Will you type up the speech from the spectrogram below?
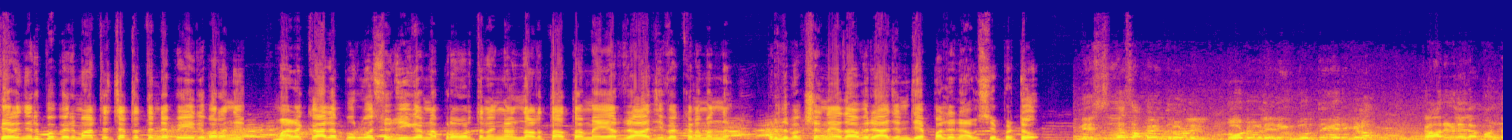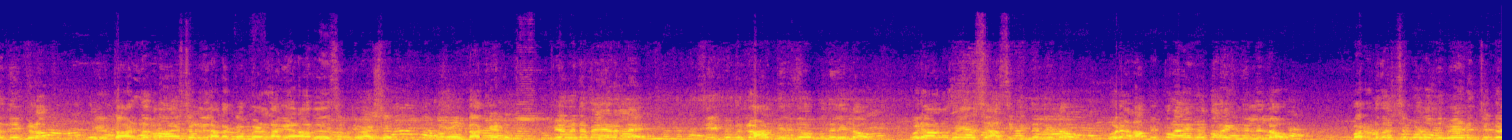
തെരഞ്ഞെടുപ്പ് പെരുമാറ്റച്ചട്ടത്തിന്റെ പേര് പറഞ്ഞ് മഴക്കാലപൂർവ ശുചീകരണ പ്രവർത്തനങ്ങൾ നടത്താത്ത മേയർ രാജിവെക്കണമെന്ന് പ്രതിപക്ഷ നേതാവ് രാജൻ ജയപ്പാലൻ ആവശ്യപ്പെട്ടു. നിശ്ചിത സമയത്തിനുള്ളിൽ തോടുകളിൽ പൂർത്തീകരിക്കണം. കാറുകളിലെ മണ്ണ് നീക്കണം. താഴ്ന്ന പ്രദേശങ്ങളിലടക്കം വെള്ളം കയറാതെ സിറ്റുവേഷൻ നമ്മൾ ഉണ്ടാക്കേണ്ടത് സി പി എമ്മിന്റെ മേയറല്ലേ? സി പി എമ്മിന്റെ ആൾ തിരിഞ്ഞു നോക്കുന്നില്ലല്ലോ ഒരാൾ മേയർ ശാസിക്കുന്നില്ലല്ലോ. ഒരാൾ അഭിപ്രായങ്ങൾ പറയുന്നില്ലല്ലോ. ഭരണ നഷ്ടപ്പെടുമെന്ന് പേടിച്ചിട്ട്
